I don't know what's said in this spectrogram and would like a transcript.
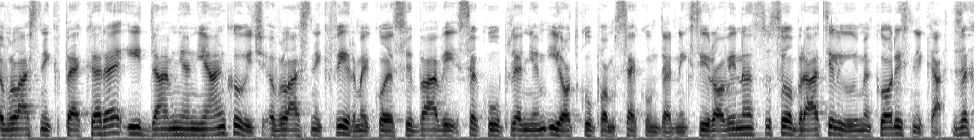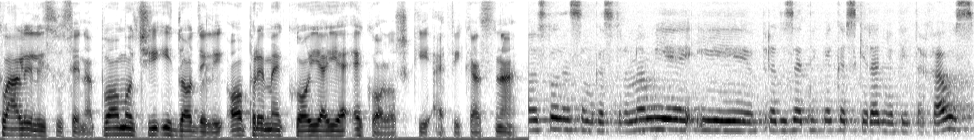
vlasnik pekare i Damjan Janković, vlasnik firme koja se bavi sakupljanjem i otkupom sekundarnih sirovina, su se obratili u ime korisnika, zahvalili su se na pomoći i dodeli opreme koja je ekološki efikasna. Student sam gastronomije i preduzetnik pekarske radnje Pita House.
